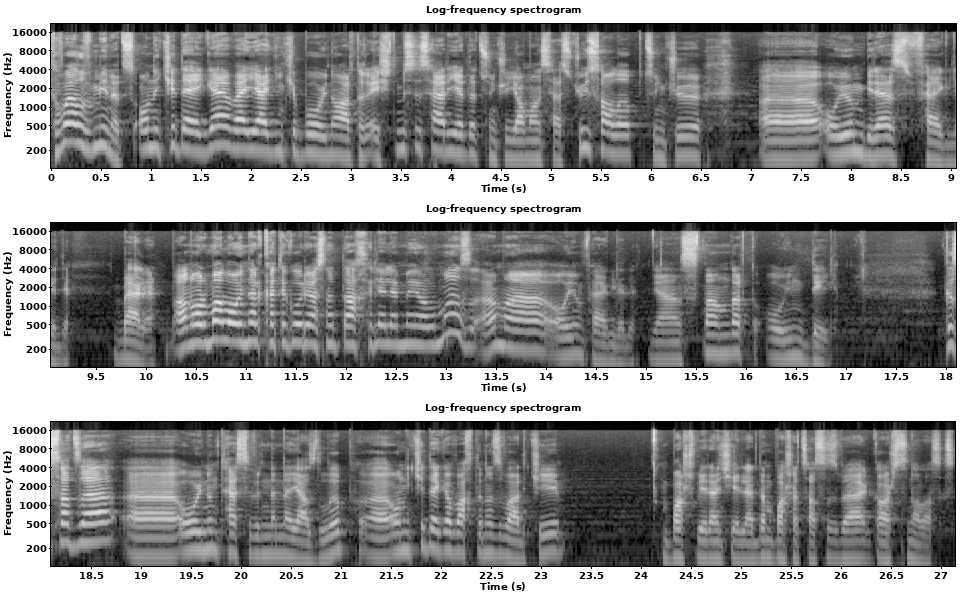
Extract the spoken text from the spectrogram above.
12 minutes, 12 dəqiqə və yəqin ki, bu oyunu artıq eşitmisiniz hər yerdə, çünki yaman səs-küy salıb, çünki ə, oyun biraz fərqlidir. Bəli. Anormal oyunlar kateqoriyasına daxil eləmək olmaz, amma oyun fərqlidir. Yəni standart oyun deyil. Qısaca ə, oyunun təsvirində nə yazılıb? Ə, 12 dəqiqə vaxtınız var ki, baş verən şeylərdən baş açasınız və qarşısını alasınız.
